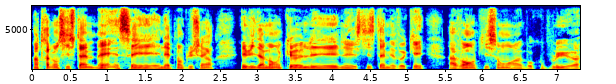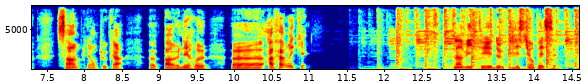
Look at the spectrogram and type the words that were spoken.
un, très bon système, mais c'est nettement plus cher, évidemment, que les, les, systèmes évoqués avant, qui sont beaucoup plus simples et en tout cas pas onéreux à fabriquer. L'invité de Christian Pesset.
